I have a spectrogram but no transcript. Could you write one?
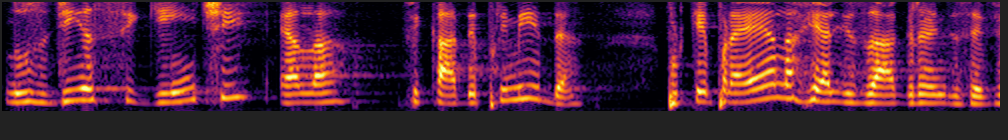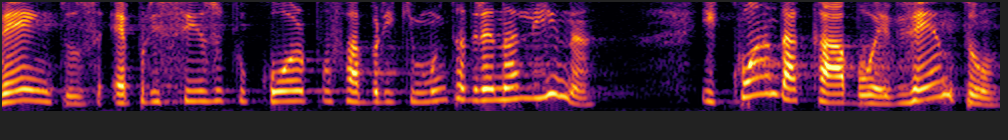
nos dias seguintes ela ficar deprimida. Porque para ela realizar grandes eventos, é preciso que o corpo fabrique muita adrenalina. E quando acaba o evento,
